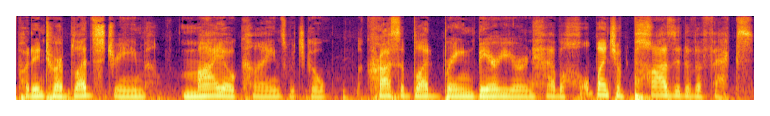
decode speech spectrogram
put into our bloodstream myokines, which go across the blood brain barrier and have a whole bunch of positive effects.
